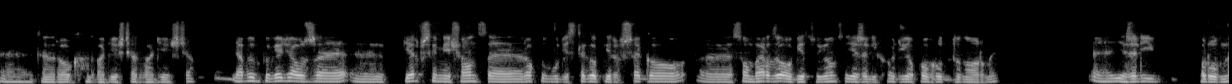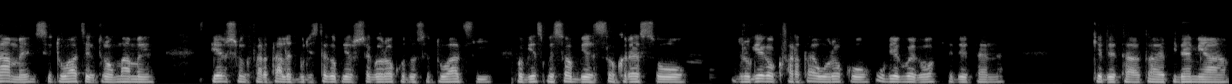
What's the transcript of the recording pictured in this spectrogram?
e, ten rok 2020. Ja bym powiedział, że e, pierwsze miesiące roku 2021 e, są bardzo obiecujące, jeżeli chodzi o powrót do normy. Jeżeli porównamy sytuację, którą mamy w pierwszym kwartale 2021 roku do sytuacji, powiedzmy sobie, z okresu drugiego kwartału roku ubiegłego, kiedy, ten, kiedy ta, ta epidemia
